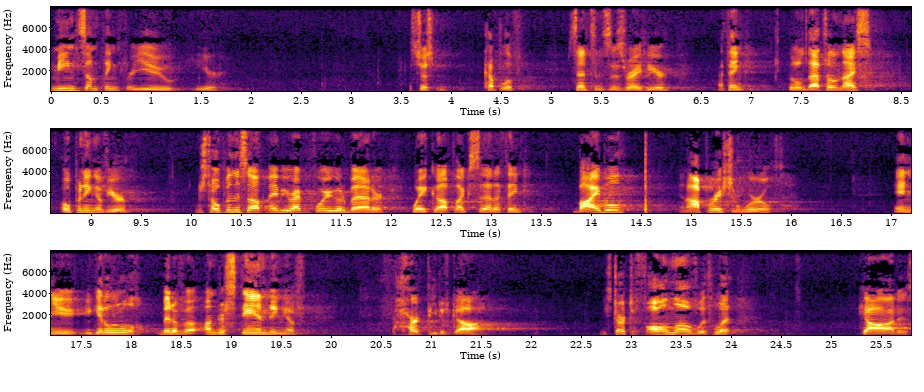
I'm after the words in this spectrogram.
means something for you here. It's just a couple of sentences right here. I think little, that's a nice opening of your. Just open this up maybe right before you go to bed or wake up. Like I said, I think Bible and Operation World and you, you get a little bit of an understanding of the heartbeat of God. You start to fall in love with what God is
